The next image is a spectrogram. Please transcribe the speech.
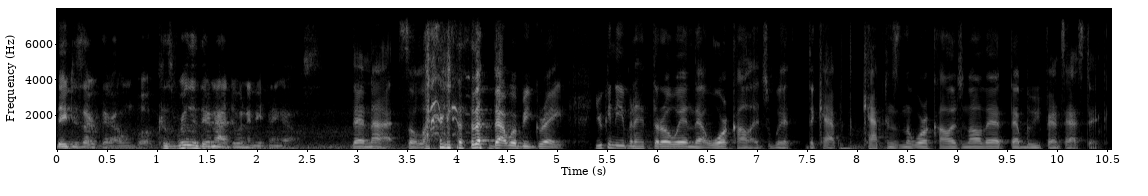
they deserve their own book because really they're not doing anything else. They're not. So like that would be great. You can even throw in that war college with the cap captains in the war college and all that. That would be fantastic.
